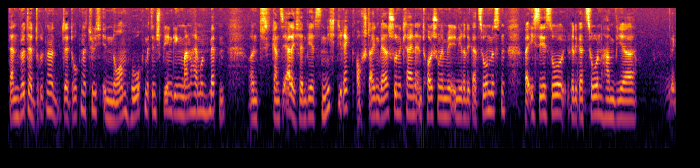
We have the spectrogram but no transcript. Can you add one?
dann wird der Druck, der Druck natürlich enorm hoch mit den Spielen gegen Mannheim und Meppen. Und ganz ehrlich, wenn wir jetzt nicht direkt aufsteigen, wäre das schon eine kleine Enttäuschung, wenn wir in die Relegation müssten, weil ich sehe es so, Relegation haben wir eine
